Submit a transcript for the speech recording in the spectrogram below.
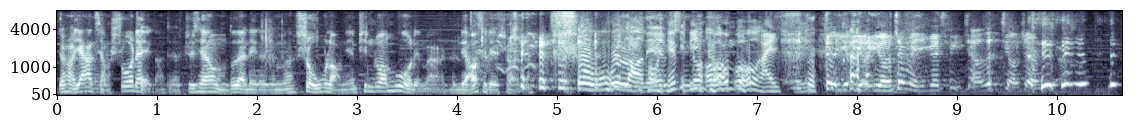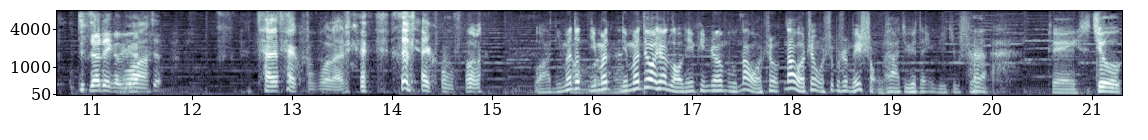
正好鸭子想说这个，对，之前我们都在这个什么寿屋老年拼装部里面聊起这事儿。寿屋老年拼装部还行，对，有有有这么一个群叫叫这，就叫这个名字，太太恐怖了，这 太恐怖了。哇，你们都你们你们都要叫老年拼装部，那我这那我这我是不是没手了呀？就等于就是。对，就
